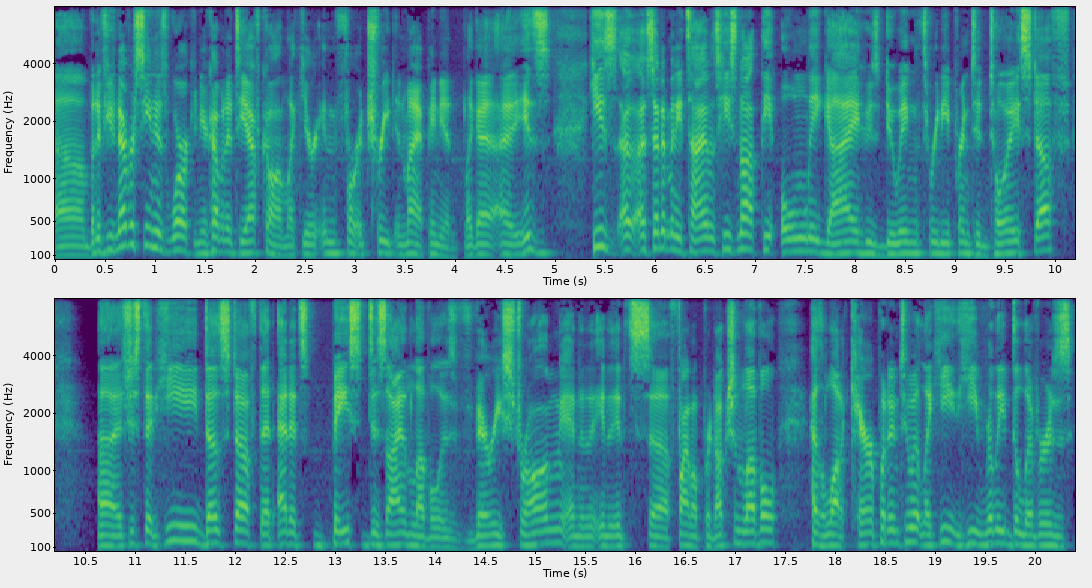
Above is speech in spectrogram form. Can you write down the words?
Um, but if you've never seen his work and you're coming to TFCon, like you're in for a treat, in my opinion. Like, uh, uh, his, he's, I- I've said it many times, he's not the only guy who's doing 3D printed toy stuff. Uh, it's just that he does stuff that at its base design level is very strong, and in, in its uh, final production level has a lot of care put into it. Like he he really delivers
